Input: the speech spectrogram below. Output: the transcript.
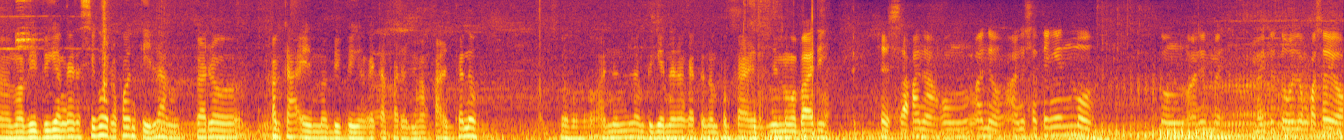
ah, mabibigyan kita siguro konti lang, pero pagkain mabibigyan kita para makakain ka, no? So, ano na lang, bigyan na lang kita ng pagkain. Yung mga buddy, yes, saka na kung ano, ano sa tingin mo, kung ano, may, may tutulong ka sa'yo.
